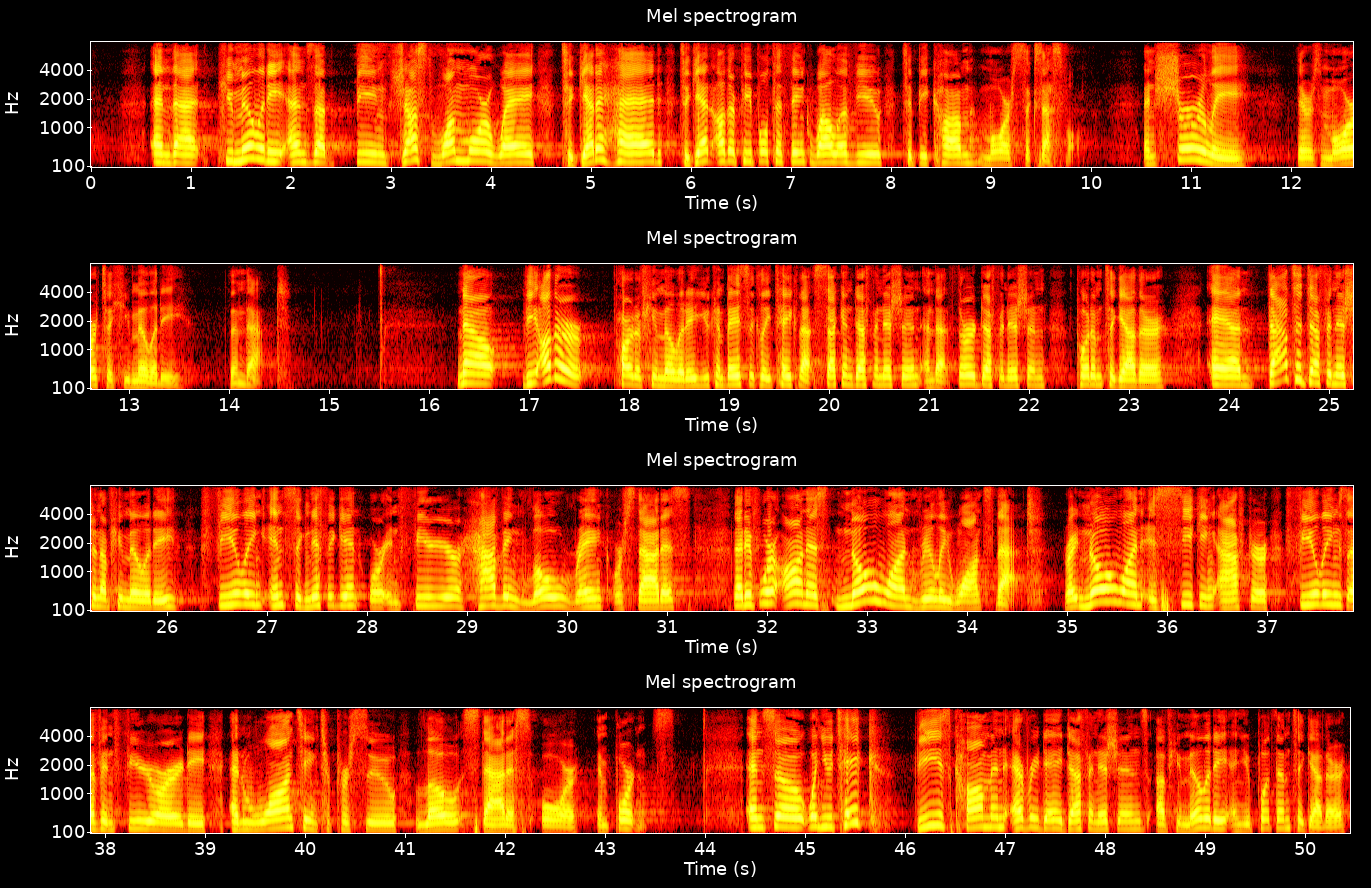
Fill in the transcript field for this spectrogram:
and that humility ends up being just one more way to get ahead, to get other people to think well of you, to become more successful. And surely there's more to humility than that. Now, the other part of humility, you can basically take that second definition and that third definition, put them together, and that's a definition of humility feeling insignificant or inferior, having low rank or status, that if we're honest, no one really wants that. Right? No one is seeking after feelings of inferiority and wanting to pursue low status or importance. And so when you take these common everyday definitions of humility and you put them together,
